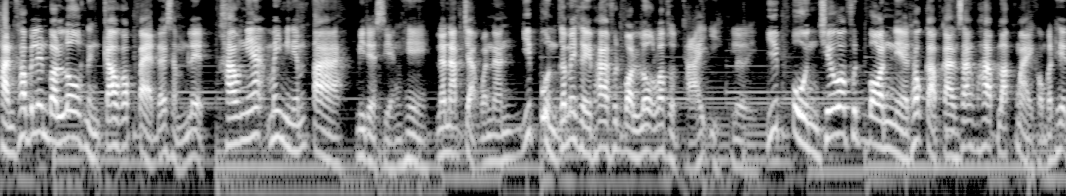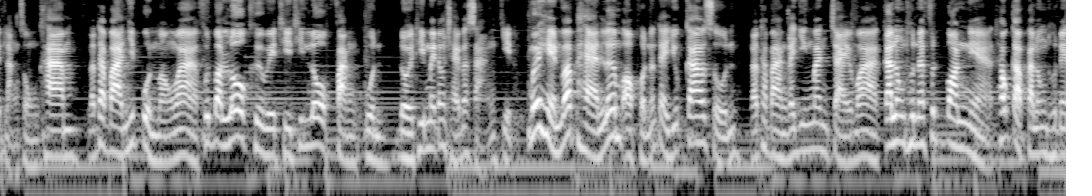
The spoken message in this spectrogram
ผ่านเข้าไปเล่นบอลโลก 1998 ได้สำเร็จคราวนี้ไม่มีน้ำตามีแต่เสียงเฮและนับจากวันนั้น ญี่ปุ่นก็ไม่เคยพลาดฟุตบอลโลกรอบสุดท้ายอีกเลย ญี่ปุ่นเชื่อว่าฟุตบบอลเนี่ยเท่ากับการสร้างภาพลักษณ์ใหม่ของประเทศหลังสงคราม รัฐบาลญี่ปุ่นมองว่าฟุตบอลโลกคือเวทีที่โลกฟังคุณ โดยที่ไม่ต้องใช้ภาษาอังกฤษ เมื่อเห็นว่าแผนเริ่มออกผลตั้งแต่ยุค 90 รัฐบาลก็ยิ่งมั่นใจว่าการลงทุนในฟุตบอลเนี่ยเท่ากับการลงทุนใน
